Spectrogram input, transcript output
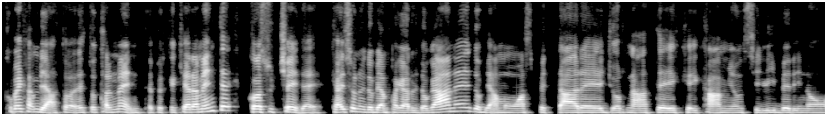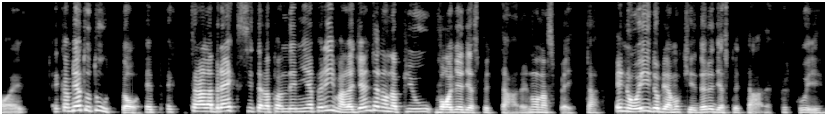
Come è cambiato? Eh, totalmente, perché chiaramente cosa succede? Che adesso noi dobbiamo pagare le dogane, dobbiamo aspettare giornate che i camion si liberino. È, è cambiato tutto. E, e tra la Brexit e la pandemia prima, la gente non ha più voglia di aspettare, non aspetta. E noi dobbiamo chiedere di aspettare, per cui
